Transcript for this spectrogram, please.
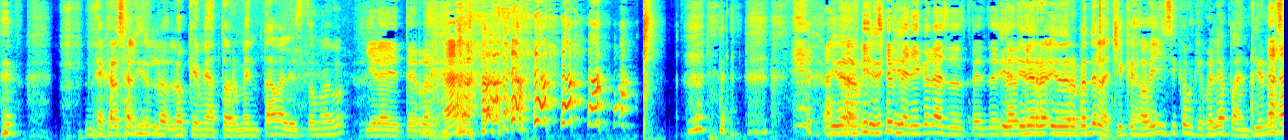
dejar salir lo, lo que me atormentaba el estómago. Y era de terror. Y de La repente- pinche y- película suspensa. Y, y de, y de repente la chica, oye, sí, como que huele a panteón. Sí,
